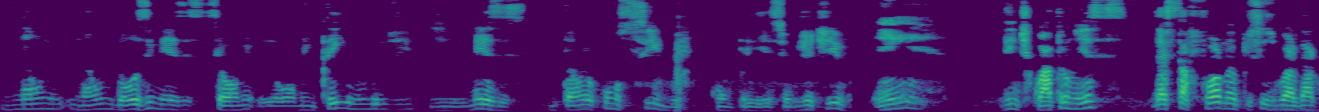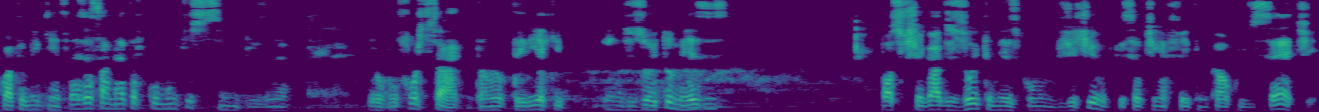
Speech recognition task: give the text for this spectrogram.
não, não em 12 meses. Se eu, eu aumentei o número de, de meses, então eu consigo cumprir esse objetivo em 24 meses. Desta forma eu preciso guardar 4.500, mas essa meta ficou muito simples, né? Eu vou forçar, então eu teria que em 18 meses. Posso chegar a 18 meses como objetivo, porque se eu tinha feito um cálculo de 7,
